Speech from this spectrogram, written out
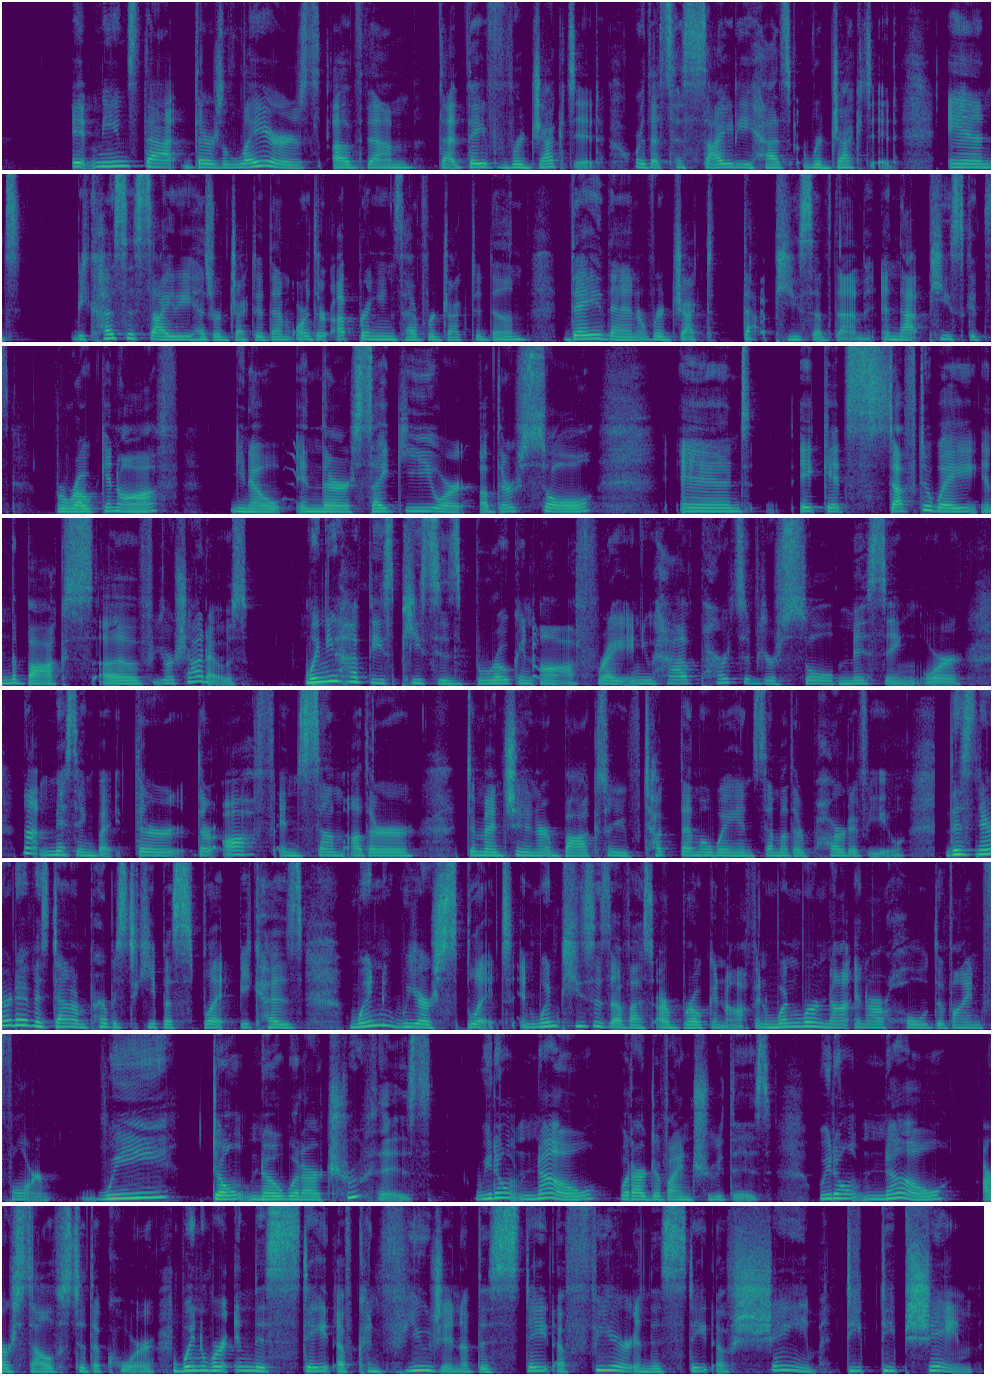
it means that there's layers of them that they've rejected or that society has rejected. And because society has rejected them or their upbringings have rejected them, they then reject that piece of them. And that piece gets broken off, you know, in their psyche or of their soul, and it gets stuffed away in the box of your shadows. When you have these pieces broken off right and you have parts of your soul missing or not missing but they're they're off in some other dimension or box or you've tucked them away in some other part of you this narrative is done on purpose to keep us split because when we are split and when pieces of us are broken off and when we're not in our whole divine form we don't know what our truth is we don't know what our divine truth is. We don't know ourselves to the core, when we're in this state of confusion, of this state of fear, in this state of shame, deep, deep shame,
